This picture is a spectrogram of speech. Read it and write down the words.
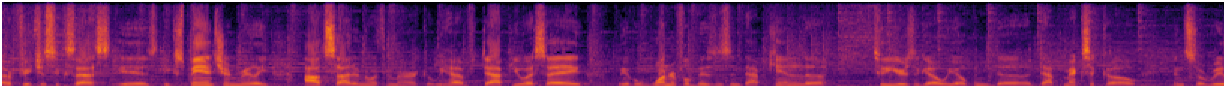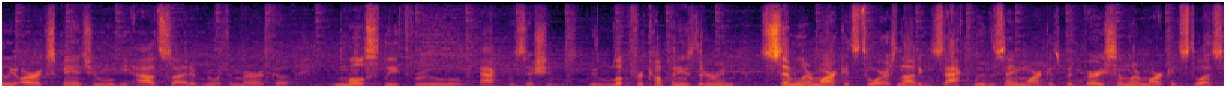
Our future success is expansion really outside of North America. We have DAP USA, we have a wonderful business in DAP Canada. Two years ago we opened uh, DAP Mexico and so really our expansion will be outside of North America, mostly through acquisitions. We look for companies that are in similar markets to ours, not exactly the same markets, but very similar markets to us.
